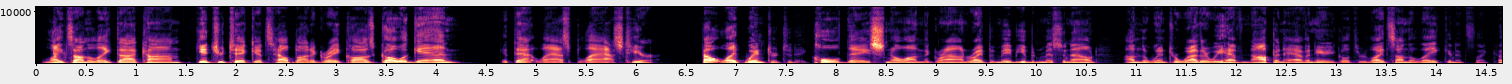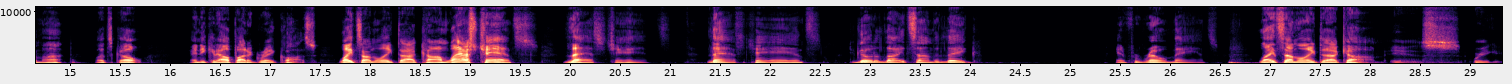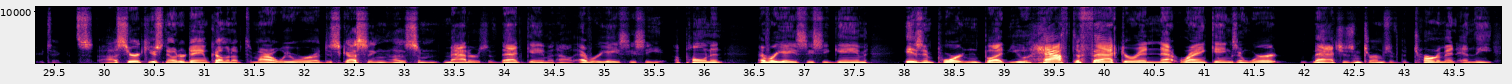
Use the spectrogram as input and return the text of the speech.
LightsOnTheLake.com. Get your tickets. Help out a great cause. Go again. Get that last blast here. Felt like winter today. Cold day, snow on the ground, right? But maybe you've been missing out on the winter weather we have not been having here. You go through Lights on the Lake, and it's like, come on, let's go. And you can help out a great cause lightsonthelake.com. Last chance, last chance, last chance to go to Lights on the Lake. And for romance, lightsonthelake.com is where you get your tickets. Uh, Syracuse Notre Dame coming up tomorrow. We were uh, discussing uh, some matters of that game and how every ACC opponent, every ACC game is important, but you have to factor in net rankings and where it matches in terms of the tournament and the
